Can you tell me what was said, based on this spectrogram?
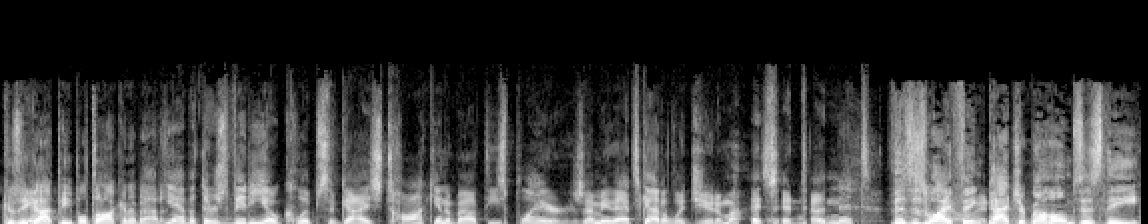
because we Yeah. got people talking about it. Yeah, but there's video clips of guys talking about these players. I mean, that's got to legitimize it, doesn't it? This is why I think Patrick Mahomes is the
